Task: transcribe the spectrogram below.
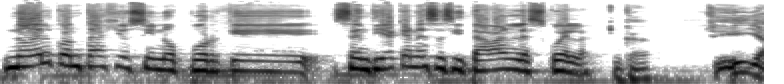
No del contagio, sino porque sentía que necesitaban la escuela. ok. Sí, ya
